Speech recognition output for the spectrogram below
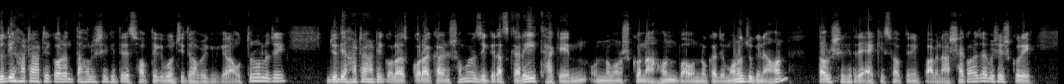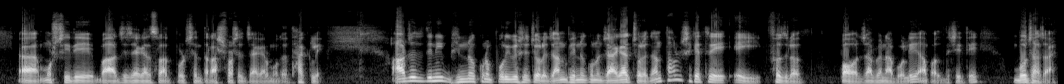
যদি হাঁটাহাঁটি করেন তাহলে সেক্ষেত্রে সব থেকে বঞ্চিত হবে কিনা? উত্তর হলো যে, যদি হাঁটাহাঁটি করা করাকালীন সময় জিজ্ঞাসকারেই থাকেন, অন্য মনস্ক না হন বা অন্য কাজে মনোযোগী না হন, তাহলে সেক্ষেত্রে একই সব তিনি পাবেন। আশা করা যায় বিশেষ করে মসজিদে বা যে জায়গায় সালাত পড়ছেন তার আশপাশের জায়গার মধ্যে থাকলে। আর যদি তিনি ভিন্ন কোনো পরিবেশে চলে যান, ভিন্ন কোনো জায়গায় চলে যান, তাহলে সেক্ষেত্রে এই ফজিলত পাওয়া যাবে না বলে আপাতদৃষ্টিতে বোঝা যায়।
